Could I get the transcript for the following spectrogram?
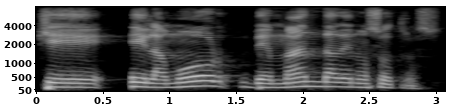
que el amor demanda de nosotros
